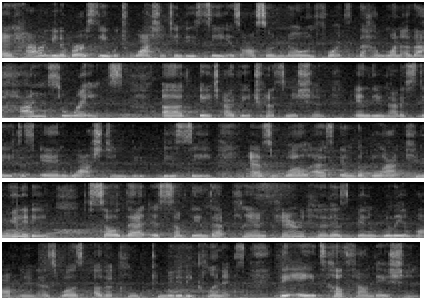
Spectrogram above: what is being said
at Howard University, which Washington, D.C. is also known for, it's the, one of the highest rates of HIV transmission in the United States. It's in Washington, D.C., as well as in the black community. So that is something that Planned Parenthood has been really involved in, as well as other community clinics, the AIDS Health Foundation,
